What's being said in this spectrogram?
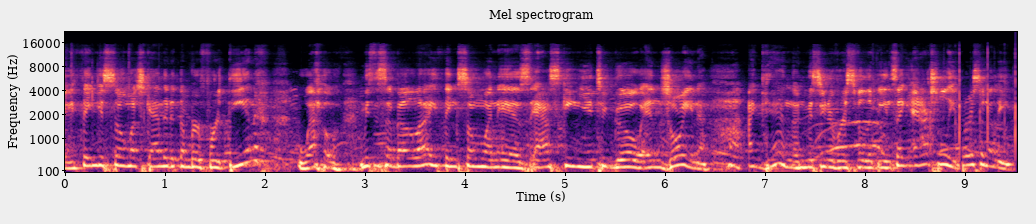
Right, thank you so much, candidate number 14. Wow, Miss Isabela, I think someone is asking you to go and join again on Miss Universe Philippines. Like, actually, personally,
